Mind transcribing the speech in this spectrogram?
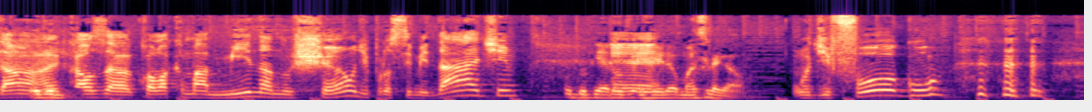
dá uma, causa, coloca uma mina no chão de proximidade. O do Guerreiro é, Vermelho é o mais legal. O de fogo.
